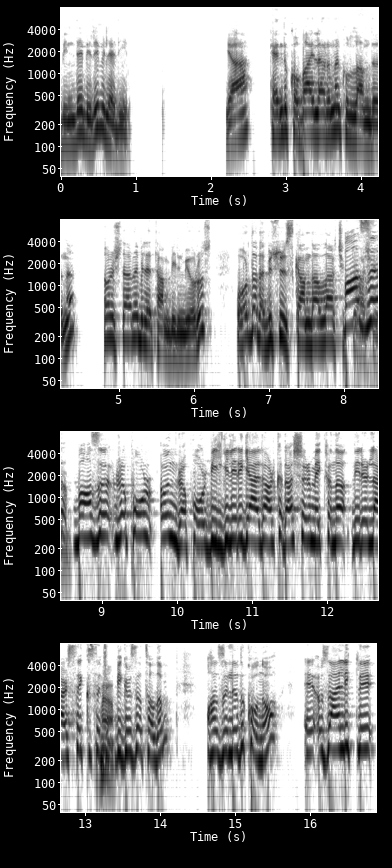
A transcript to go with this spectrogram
Binde biri bile değil. Ya kendi kobaylarını kullandığını sonuçlarını bile tam bilmiyoruz. Orada da bir sürü skandallar çıktı. Bazı aşıya. bazı rapor ön rapor bilgileri geldi arkadaşlarım ekrana verirlerse kısacık Ha. bir göz atalım. hazırladık onu. Ee, özellikle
